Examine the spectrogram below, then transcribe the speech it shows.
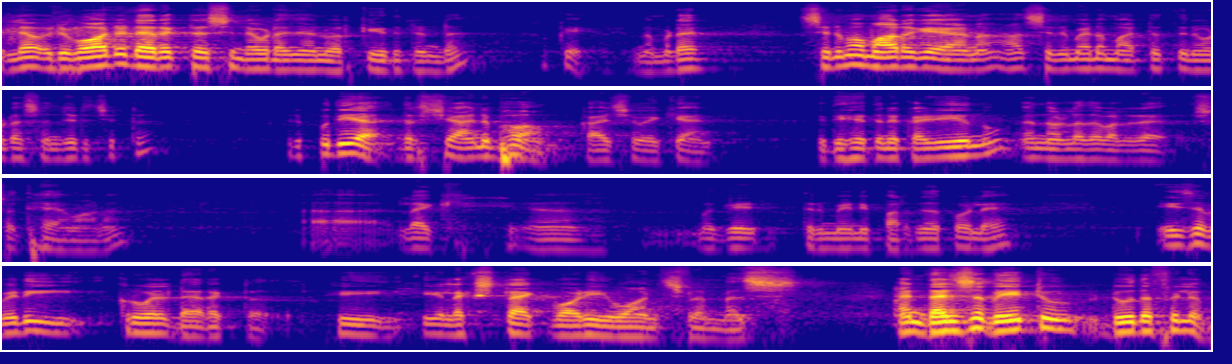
എല്ലാ ഒരുപാട് ഡയറക്ടേഴ്സിന്റെ അവിടെ ഞാൻ വർക്ക് ചെയ്തിട്ടുണ്ട്. ഓക്കെ നമ്മുടെ സിനിമ മാറുകയാണ്. ആ സിനിമയുടെ മാറ്റത്തിനൂടെ സഞ്ചരിച്ചിട്ട് ഒരു പുതിയ ദൃശ്യാനുഭവം കാഴ്ചവെക്കാൻ ഇദ്ദേഹത്തിന് കഴിയുന്നു എന്നുള്ളത് വളരെ ശ്രദ്ധേയമാണ്. ലൈക്ക് മകേഷ് തിരുമേനി പറഞ്ഞതുപോലെ is a very cruel director he he extract what he wants from us and that is a way to do the film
